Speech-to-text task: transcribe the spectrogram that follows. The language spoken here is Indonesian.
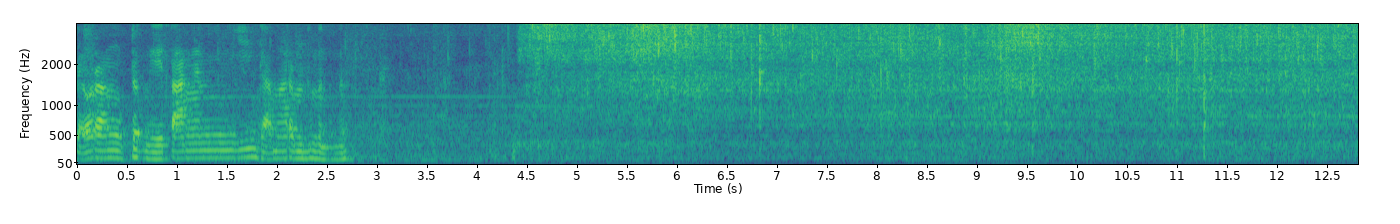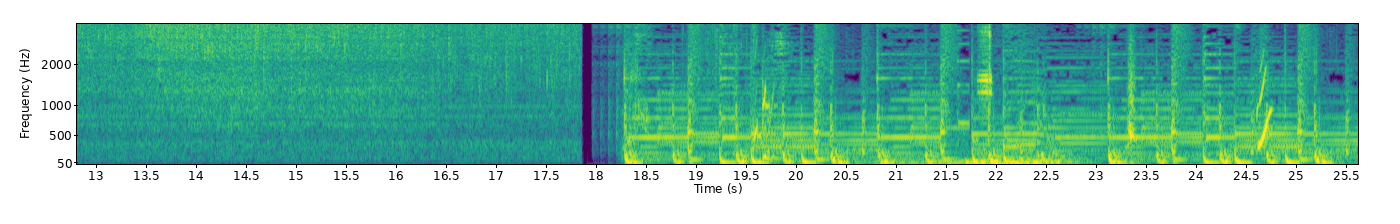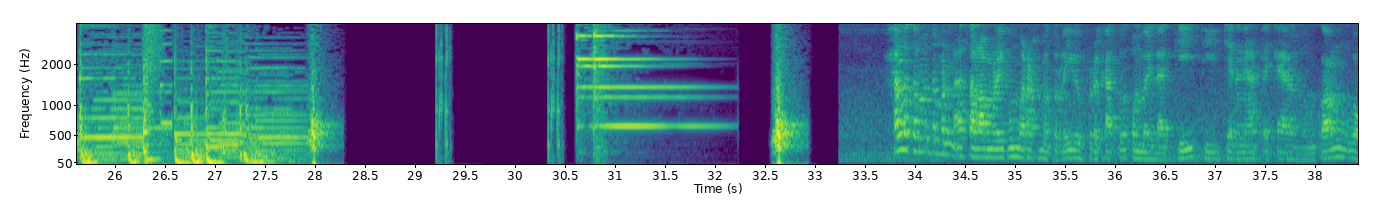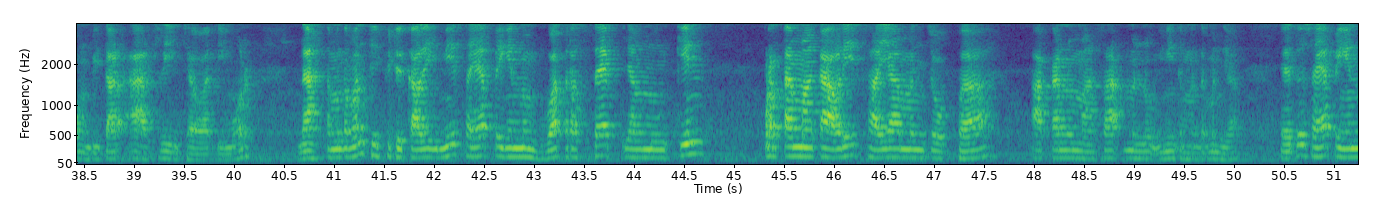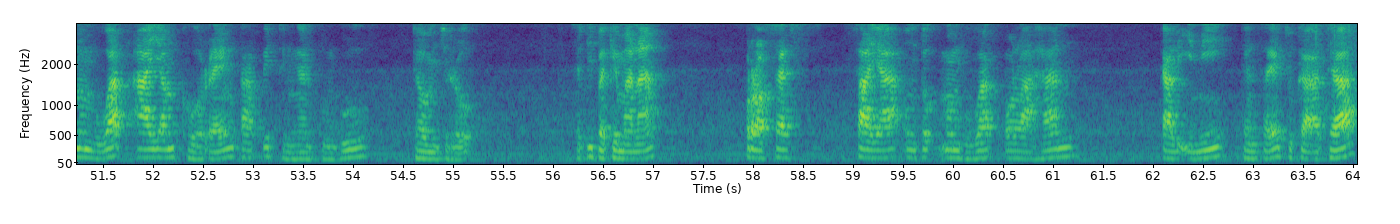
lek orang ngudek nggih tangan ini nggak marem teman-teman Halo teman-teman, Assalamualaikum warahmatullahi wabarakatuh. Kembali lagi di channelnya TKL Hongkong Wong Blitar asli Jawa Timur. Nah teman-teman di video kali ini saya ingin membuat resep yang mungkin Pertama kali saya mencoba akan memasak menu ini teman-teman ya. Yaitu saya ingin membuat ayam goreng tapi dengan bumbu daun jeruk. Jadi bagaimana proses saya untuk membuat olahan kali ini dan saya juga ada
